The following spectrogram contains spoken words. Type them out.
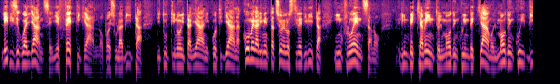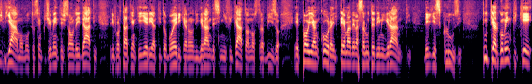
Le diseguaglianze, gli effetti che hanno poi sulla vita di tutti noi italiani quotidiana, come l'alimentazione e lo stile di vita influenzano l'invecchiamento, il modo in cui invecchiamo, il modo in cui viviamo, molto semplicemente ci sono dei dati riportati anche ieri a Tito Boeri che erano di grande significato a nostro avviso. E poi ancora il tema della salute dei migranti, degli esclusi tutti argomenti che,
